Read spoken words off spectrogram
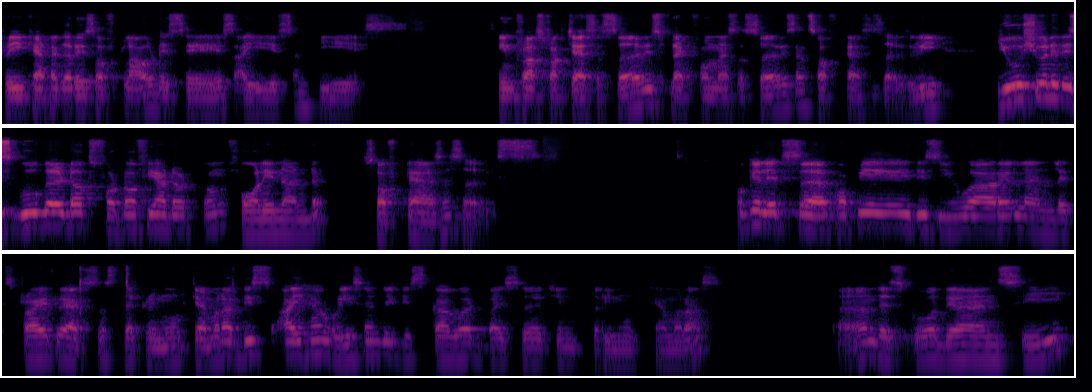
Three categories of cloud, SaaS, IaaS, and PaaS. Infrastructure as a service, platform as a service, and software as a service. We usually this Google Docs, photopea.com fall in under software as a service. Okay, let's uh, copy this URL and let's try to access that remote camera. This I have recently discovered by searching the remote cameras. And let's go there and see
